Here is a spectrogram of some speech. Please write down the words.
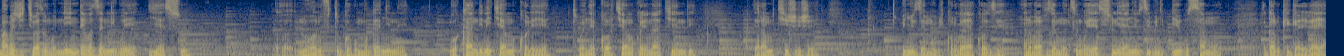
Babajije ikibazo ngo ninde wazaniwe Yesu? N'uwari ufite ubwo bumuga nyine? Ngo kandi n'icyo yamukoreye tubonye ko cyamukoreye nta kindi yaramukijije binyuze mu bikorwa yakoze. Hano baravuze munsi ngo yesu niyanyuze iy'ubusamu agaruka i Galilaya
